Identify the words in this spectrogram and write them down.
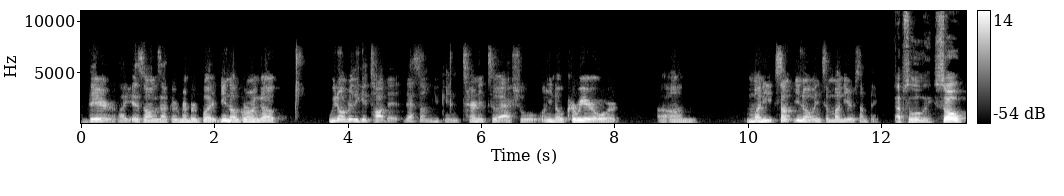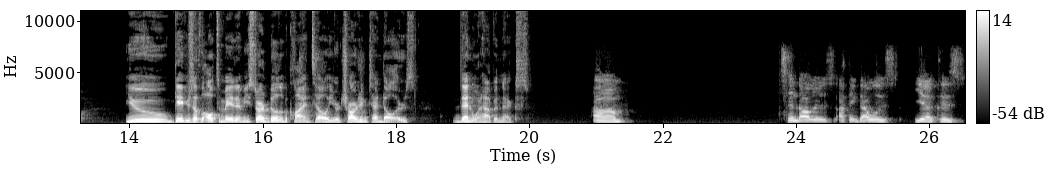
there, like as long as I can remember. But you know, growing up, we don't really get taught that that's something you can turn into actual, you know, career or uh, um, money, some you know, into money or something. Absolutely. So you gave yourself the ultimatum. You started building up a clientele. You're charging ten dollars. Then what happened next? Um, ten dollars. I think that was yeah, because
